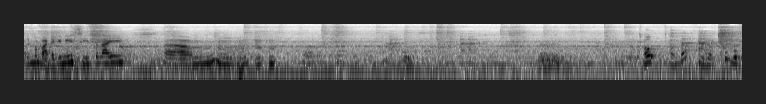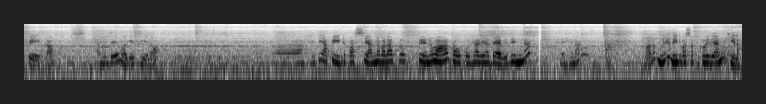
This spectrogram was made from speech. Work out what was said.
හරිම බඩගිනී සීතලයි. අම්, ඔව් හොඳ ලොක්කු බුෆේ එකක්. හැමදේ වගේ තියෙනවා. ආ, ඉතින් අපි ඊට පස්සේ යන්න බලාපොරොත්තු වෙනවා. තව කොහේ හරි අද ඇවිදින්න. එහෙනම් බලමු නේද? ඊට පස්සේ අපි කොහෙද යන්නේ කියලා.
